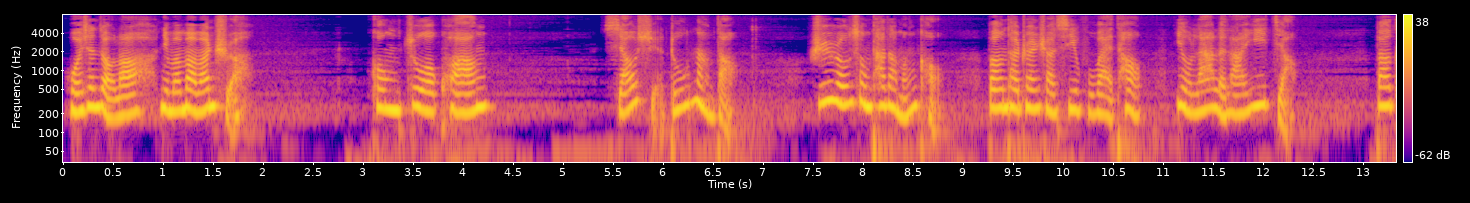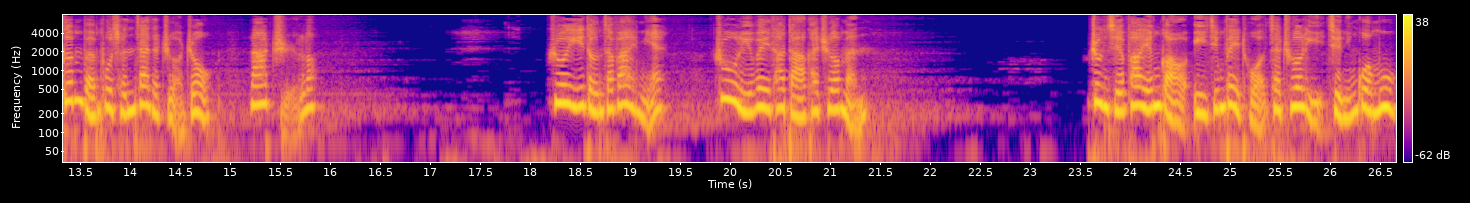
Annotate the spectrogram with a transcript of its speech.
我先走了，你们慢慢吃。”工作狂，小雪嘟囔道。石荣送他到门口，帮他穿上西服外套，又拉了拉衣角，把根本不存在的褶皱拉直了。桌椅等在外面，助理为他打开车门。政协发言稿已经备妥，在车里，请您过目。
